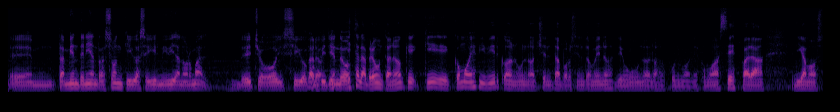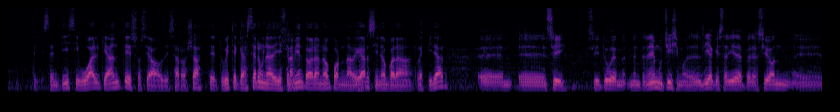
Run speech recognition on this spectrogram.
Eh, también tenían razón que iba a seguir mi vida normal. De hecho, hoy sigo Claro, compitiendo. Esta es la pregunta, ¿no? ¿Qué, qué- cómo es vivir con un 80% menos de uno de los dos pulmones? ¿Cómo haces para, digamos, te sentís igual que antes? O sea, ¿o desarrollaste, tuviste que hacer un adiestramiento ahora no por navegar, sino para respirar? Eh, eh, sí, sí, tuve, me, me entrené muchísimo. Desde el día que salí de operación eh,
